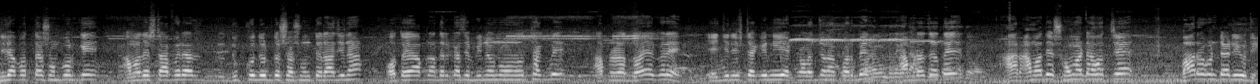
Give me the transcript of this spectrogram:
নিরাপত্তা সম্পর্কে আমাদের স্টাফের আর দুঃখ দুর্দশা শুনতে রাজি না। অতএব আপনাদের কাছে বিনম্র অনুরোধ থাকবে, আপনারা দয়া করে এই জিনিসটাকে নিয়ে একটু আলোচনা করবেন। আমরা যাতে আর আমাদের সময়টা হচ্ছে বারো ঘণ্টা ডিউটি।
